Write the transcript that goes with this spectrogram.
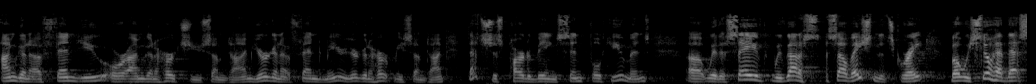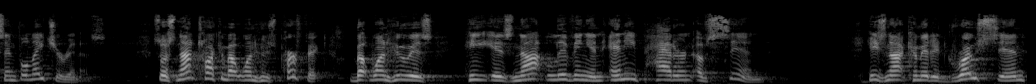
I'm gonna offend you or I'm gonna hurt you sometime. You're gonna offend me or you're gonna hurt me sometime. That's just part of being sinful humans. Uh, with a saved, we've got a, a salvation that's great, but we still have that sinful nature in us. So it's not talking about one who's perfect, but one who is, he is not living in any pattern of sin. He's not committed gross sin.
